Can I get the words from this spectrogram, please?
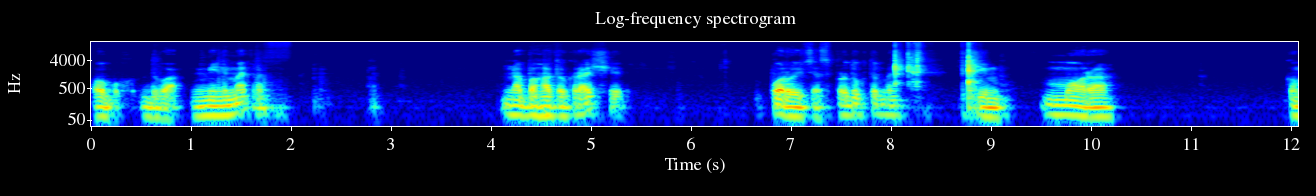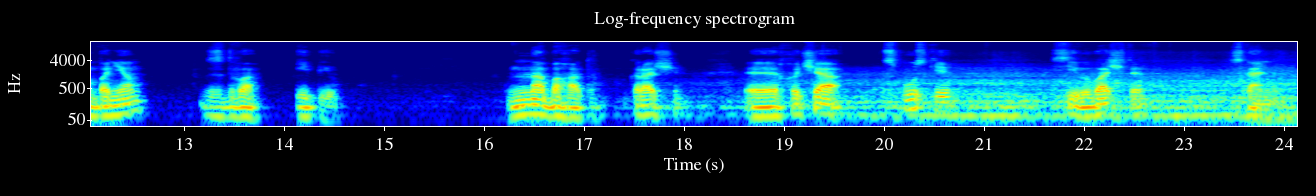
обух 2 мм. Набагато краще поруються з продуктами, чим мора компаньйон з 2,5. Набагато краще. Е, Хоча спуски всі ви бачите скальні.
